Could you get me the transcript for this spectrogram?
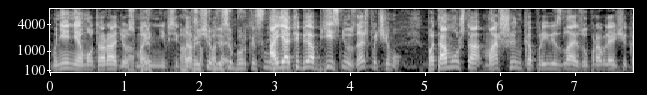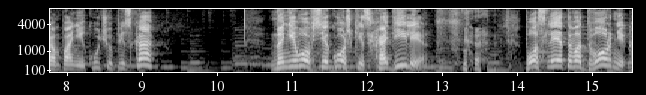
Мнение моторадио а с моим при... не всегда а при чем здесь уборка снега? А я тебе объясню, знаешь почему? Потому что машинка привезла из управляющей компании кучу песка, на него все кошки сходили, после этого дворник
